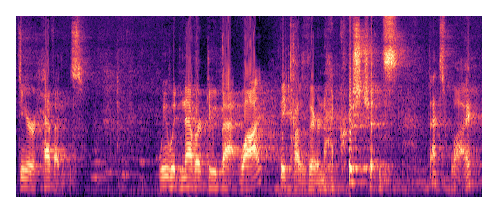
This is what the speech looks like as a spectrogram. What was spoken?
Dear heavens. We would never do that. Why? Because they're not Christians. That's why.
